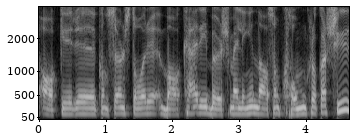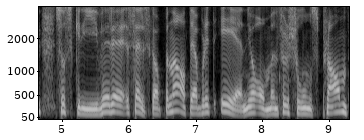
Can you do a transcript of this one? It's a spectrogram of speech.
Aker-konsern står bak her. I børsmeldingen da, som kom klokka sju, så skriver selskapene at de har blitt enige om en fusjonsplan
